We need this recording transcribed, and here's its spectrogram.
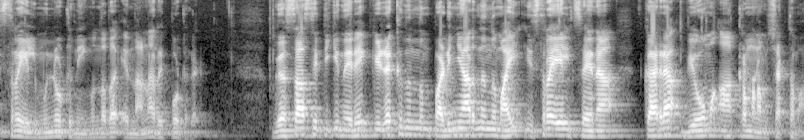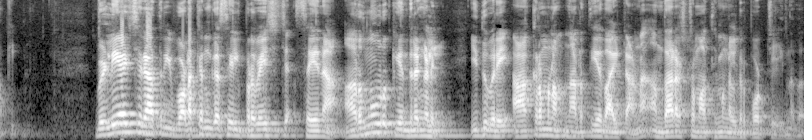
ഇസ്രയേൽ മുന്നോട്ട് നീങ്ങുന്നത് എന്നാണ് റിപ്പോർട്ടുകൾ. ഗസ സിറ്റിക്ക് നേരെ കിഴക്ക് നിന്നും പടിഞ്ഞാറ് നിന്നുമായി ഇസ്രയേൽ സേന കര വ്യോമ ആക്രമണം ശക്തമാക്കി. വെള്ളിയാഴ്ച രാത്രി വടക്കൻ ഗസയിൽ പ്രവേശിച്ച സേന അറുന്നൂറ് കേന്ദ്രങ്ങളിൽ ഇതുവരെ ആക്രമണം നടത്തിയതായിട്ടാണ് അന്താരാഷ്ട്ര മാധ്യമങ്ങൾ റിപ്പോർട്ട് ചെയ്യുന്നത്.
